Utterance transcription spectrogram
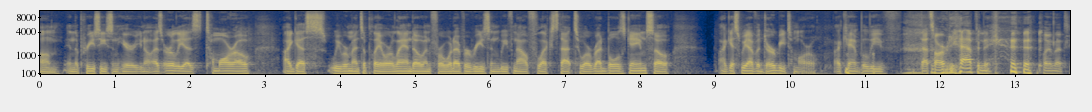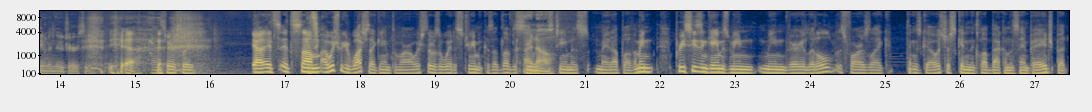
um, in the preseason here. You know, as early as tomorrow, I guess we were meant to play Orlando, and for whatever reason, we've now flexed that to a Red Bulls game. So I guess we have a derby tomorrow. I can't believe that's already happening. Playing that team in New Jersey. Yeah. yeah. Seriously. Yeah, it's it's um. I wish we could watch that game tomorrow. I wish there was a way to stream it because I'd love to see what this team is made up of. I mean, preseason games mean mean very little as far as like things go. It's just getting the club back on the same page. But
